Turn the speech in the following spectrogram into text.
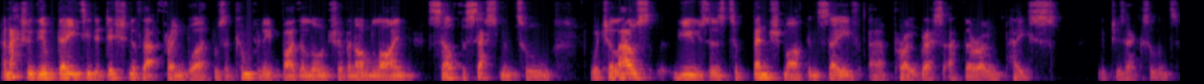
And actually the updated edition of that framework was accompanied by the launch of an online self-assessment tool which allows users to benchmark and save uh, progress at their own pace, which is excellent.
